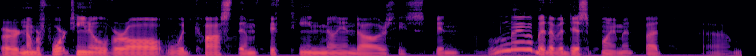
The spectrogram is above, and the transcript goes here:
or number 14 overall would cost them 15 million dollars. He's been a little bit of a disappointment, but um,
